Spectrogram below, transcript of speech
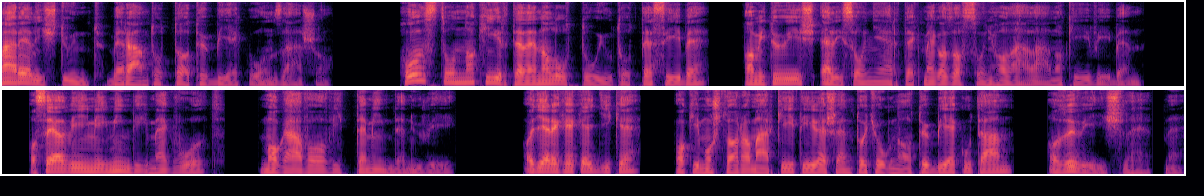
már el is tűnt, berántotta a többiek vonzása. Holstonnak hirtelen a lottó jutott eszébe, amit ő és Ellison nyertek meg az asszony halálának évében. A szelvény még mindig megvolt, magával vitte minden üvé. A gyerekek egyike, aki mostanra már két évesen totyogna a többiek után, az övé is lehetne.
